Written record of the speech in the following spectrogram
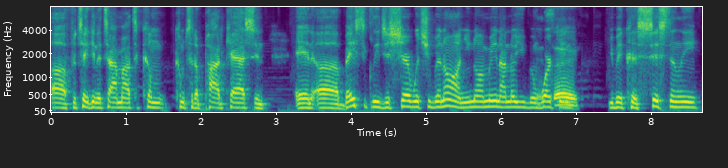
uh, for taking the time out to come come to the podcast and and uh, basically just share what you've been on. You know what I mean? I know you've been Yes, working. sir. You've been consistently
